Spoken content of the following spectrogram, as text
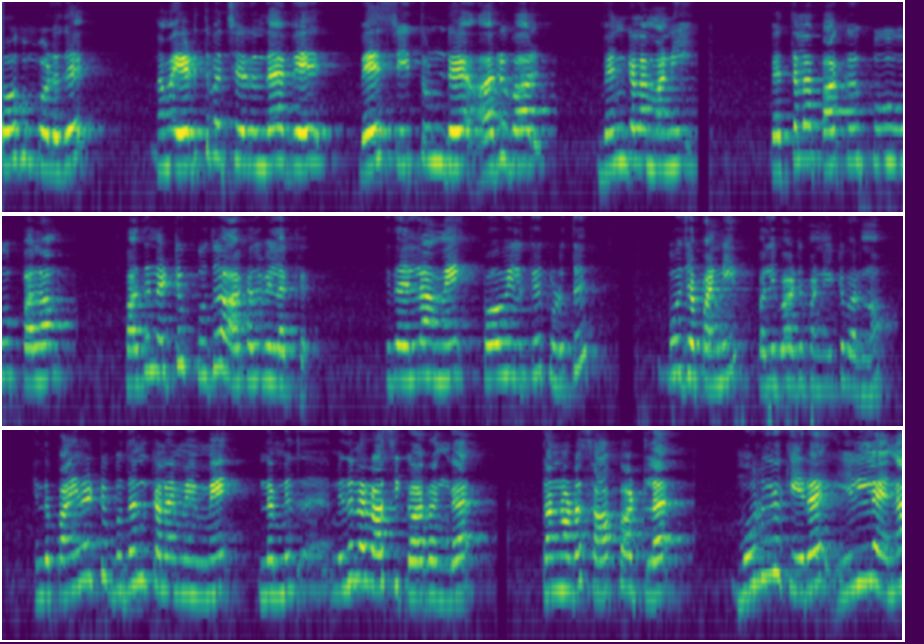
போகும் பொழுது நம்ம எடுத்து வச்சிருந்த வே வேஷ்டி துண்டு அருவாள் வெண்கல மணி வெத்தலைப்பாக்கு பூ பூவு பழம் பதினெட்டு புது அகல் விளக்கு. இது எல்லாமே கோவிலுக்கு கொடுத்து பூஜை பண்ணி வழிபாடு பண்ணிட்டு வரணும். இந்த பதினெட்டு புதன்கிழமையுமே இந்த மித மிதுன ராசிக்காரங்க தன்னோட சாப்பாட்டில் முருங்கைக்கீரை இல்லைன்னா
